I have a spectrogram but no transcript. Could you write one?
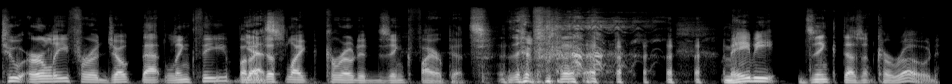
too early for a joke that lengthy, but I just like corroded zinc fire pits. Maybe zinc doesn't corrode.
